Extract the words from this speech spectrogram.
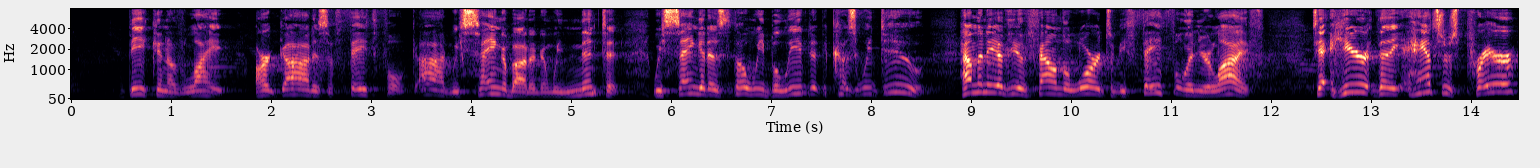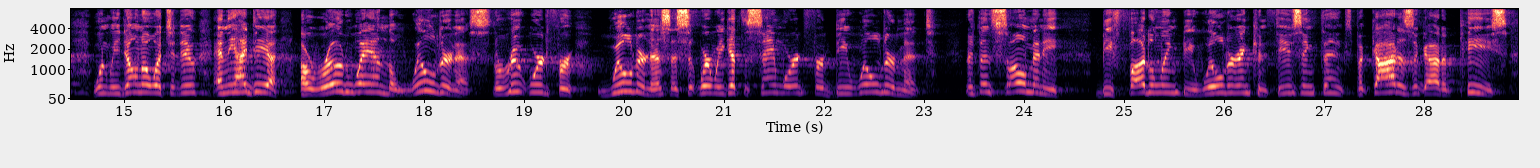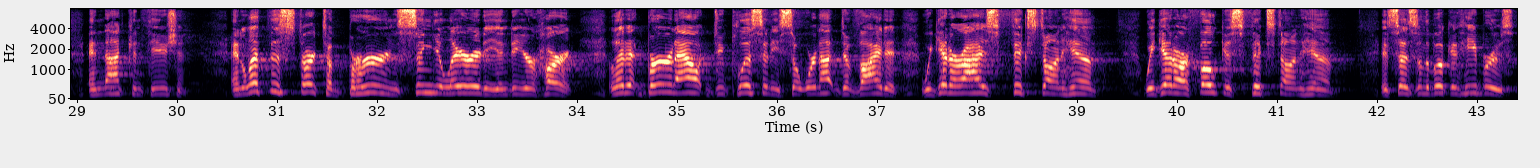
beacon of light. Our God is a faithful God. We sang about it and we meant it. We sang it as though we believed it because we do. How many of you have found the Lord to be faithful in your life? to hear the answers prayer when we don't know what to do. And the idea, a roadway in the wilderness, the root word for wilderness is where we get the same word for bewilderment. There's been so many befuddling, bewildering, confusing things, but God is a God of peace and not confusion. And let this start to burn singularity into your heart. Let it burn out duplicity so we're not divided. We get our eyes fixed on Him, we get our focus fixed on Him. It says in the book of Hebrews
